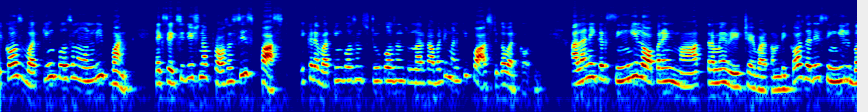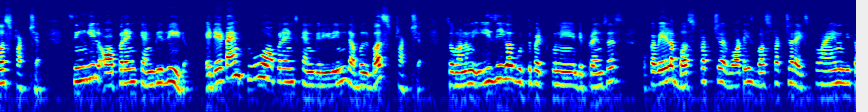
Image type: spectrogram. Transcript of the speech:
because working person only one. Next execution of process is fast. ఇక్కడ వర్కింగ్ పర్సన్స్ టూ పర్సన్స్ ఉన్నారు కాబట్టి మనకి ఫాస్ట్గా వర్క్ అవుతుంది. అలానే ఇక్కడ సింగిల్ ఆపరెంట్ మాత్రమే రీడ్ చేయబడతాం. Because that is single bus structure single operand can be read at a time two operands can be read in double bus structure so మనం ఈజీగా గుర్తుపెట్టుకునే డిఫరెన్సెస్ ఒకవేళ bus structure what is bus structure explain with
